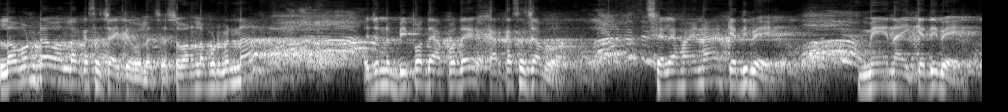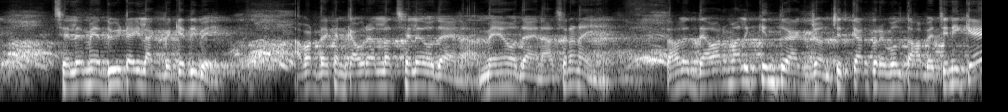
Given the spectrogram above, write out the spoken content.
লবণটাও আল্লাহর কাছে চাইতে বলেছে। সুবহানাল্লাহ, পড়বেন না? এই জন্য বিপদে আপদে কার কাছে যাব ছেলে হয় না, কে দিবে? মেয়ে নাই, কে দিবে? ছেলে মেয়ে দুইটাই লাগবে, কে দিবে? আবার দেখেন কাউরে আল্লাহ ছেলেও দেয় না মেয়েও দেয় না আছে না নাই? তাহলে দেওয়ার মালিক কিন্তু একজন চিৎকার করে বলতে হবে চিনি কে?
